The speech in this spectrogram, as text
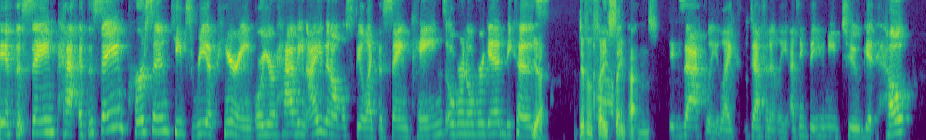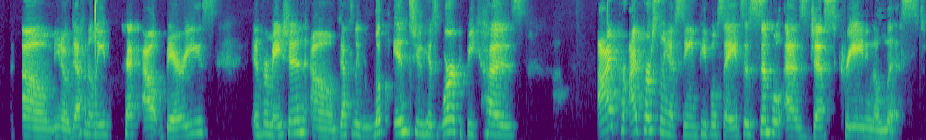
if the same pa- if the same person keeps reappearing or you're having i even almost feel like the same pains over and over again because yeah different face um, same patterns exactly like definitely i think that you need to get help um, you know definitely check out barry's information um, definitely look into his work because I, per- I personally have seen people say it's as simple as just creating a list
